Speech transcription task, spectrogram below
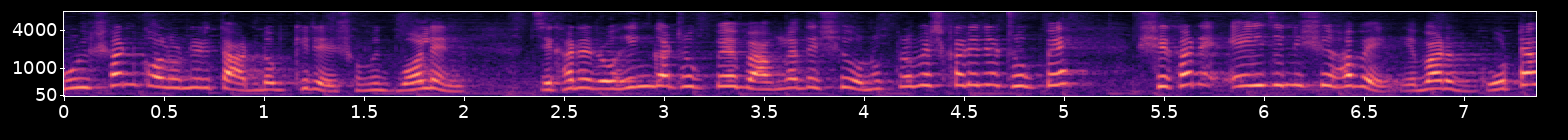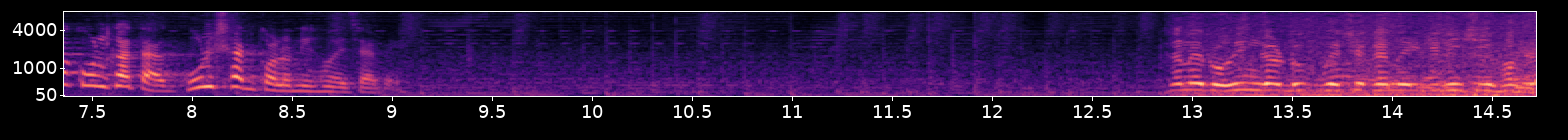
গুলশান কলোনির তাণ্ডব ঘিরে শ্রমিক বলেন যেখানে রোহিঙ্গা ঢুকবে, বাংলাদেশি অনুপ্রবেশকারীরা ঢুকবে, সেখানে এই জিনিসই হবে। এবার গোটা কলকাতা গুলশান কলোনি হয়ে যাবে। যেখানে রোহিঙ্গা ঢুকবে, সেখানে এই জিনিসই হবে।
